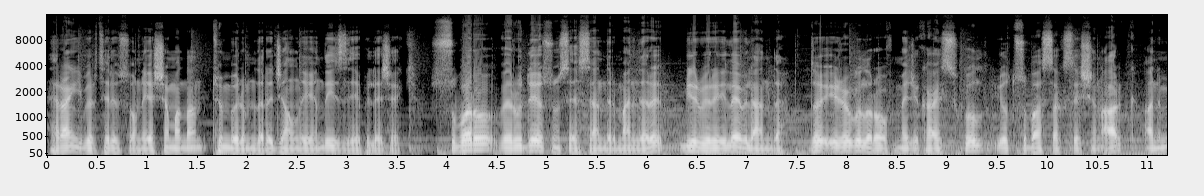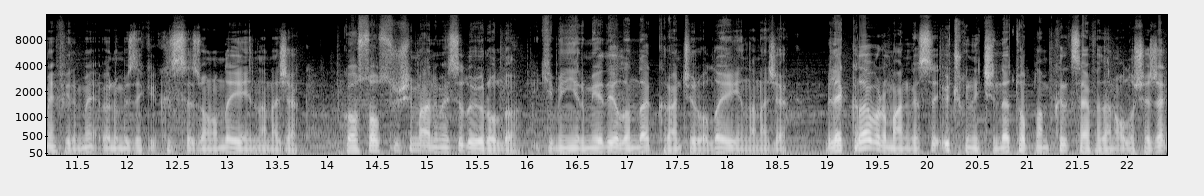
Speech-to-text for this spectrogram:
Herhangi bir telif sorunu yaşamadan tüm bölümleri canlı yayında izleyebilecek. Subaru ve Rudeus'un seslendirmenleri birbiriyle evlendi. The Irregular of Magic High School Yotsuba Succession Arc anime filmi önümüzdeki kış sezonunda yayınlanacak. Ghost of Tsushima animesi duyuruldu. 2027 yılında Crunchyroll'da yayınlanacak. Black Clover mangası 3 gün içinde toplam 40 sayfadan oluşacak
